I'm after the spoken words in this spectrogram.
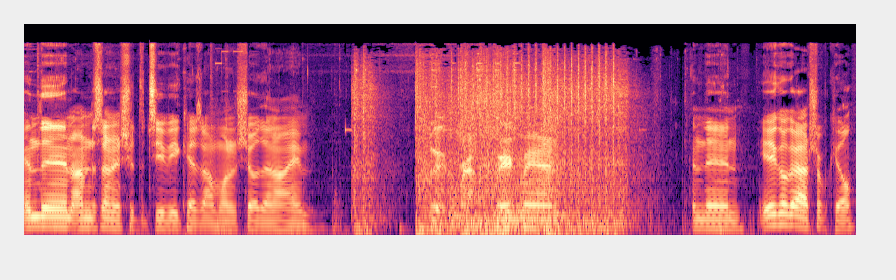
And then I'm just gonna shoot the TV because I want to show that I'm big man, big man. And then Eagle got a triple kill.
